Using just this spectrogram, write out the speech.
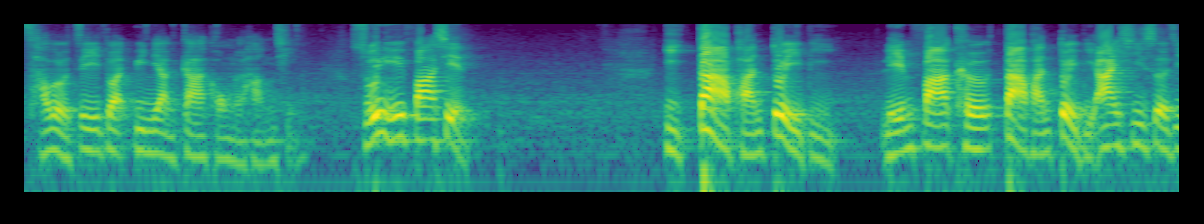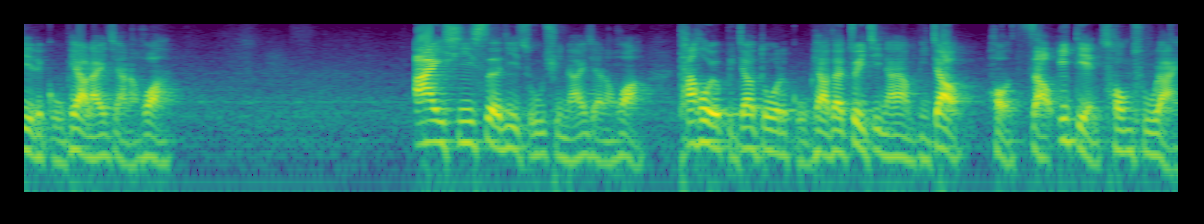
才会有这一段酝酿嘎空的行情。所以你会发现，以大盘对比联发科，大盘对比 IC 设计的股票来讲的话，IC 设计族群来讲的话，它会有比较多的股票在最近来讲比较好早一点冲出来。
